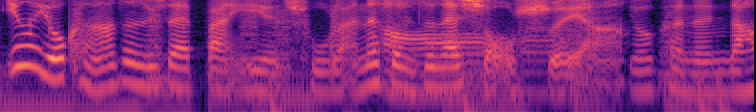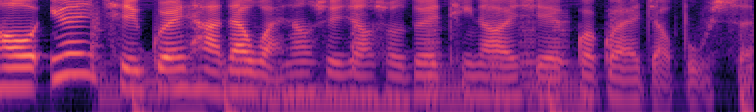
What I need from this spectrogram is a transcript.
因为有可能他真的就在半夜出来，那时候你正在熟睡啊，有可能。然后因为其实 Greta 在晚上睡觉的时候都会听到一些怪怪的脚步声，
